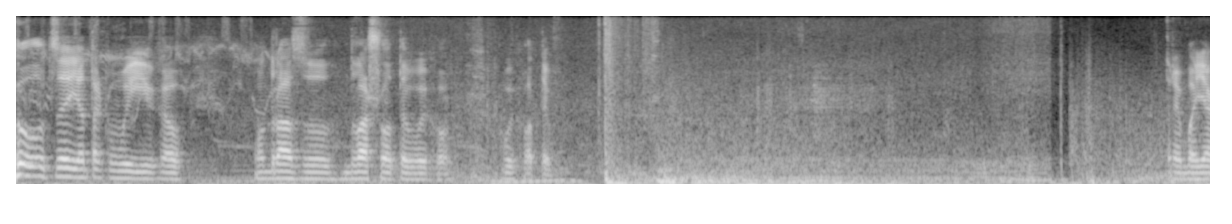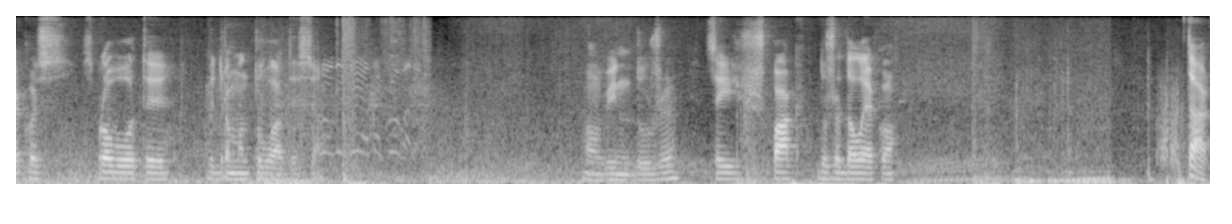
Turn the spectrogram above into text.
О, це я так виїхав. Одразу два шоти вихватив. Треба якось спробувати відремонтуватися. О, він дуже. Цей шпак дуже далеко. Так,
